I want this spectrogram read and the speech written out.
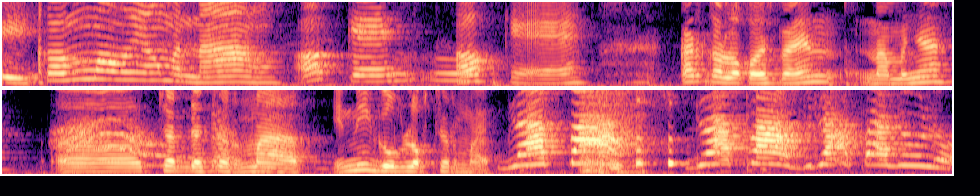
Kamu mau yang menang? Oke. Oke Kan kalau kuis lain namanya eh, cerdas cermat. Ini goblok cermat. Berapa? Berapa? Berapa dulu?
